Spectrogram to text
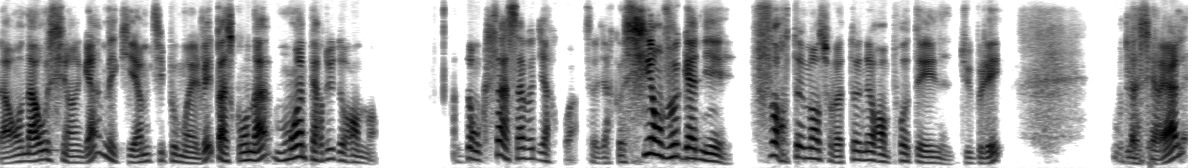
ben, on a aussi un gain, mais qui est un petit peu moins élevé parce qu'on a moins perdu de rendement. Donc ça, ça veut dire quoi? Ça veut dire que si on veut gagner fortement sur la teneur en protéines du blé ou de la céréale,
